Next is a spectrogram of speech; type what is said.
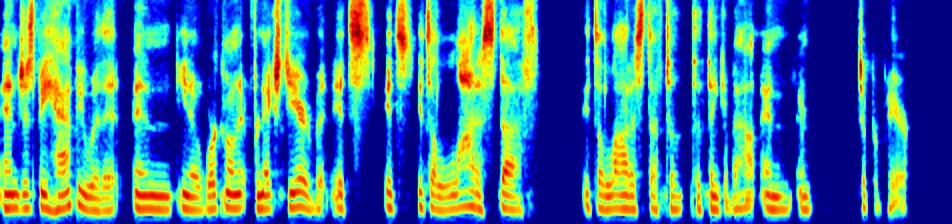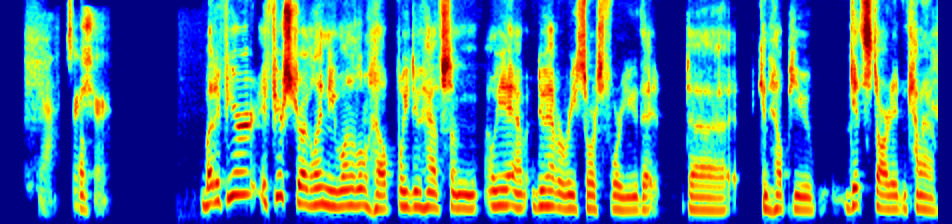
and just be happy with it and, you know, work on it for next year. But it's, it's, it's a lot of stuff. It's a lot of stuff to, to think about and, and to prepare. Yeah, for So- sure. But if you're, if you're struggling, you want a little help, we do have some, we have, do have a resource for you that uh, can help you get started and kind of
